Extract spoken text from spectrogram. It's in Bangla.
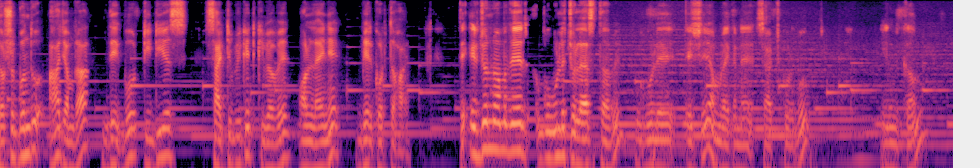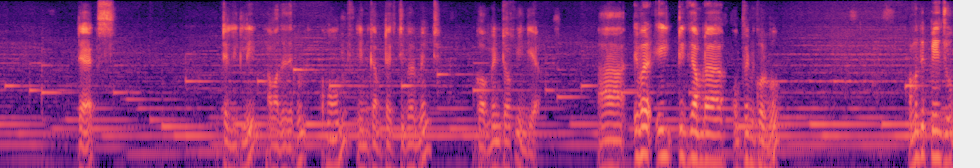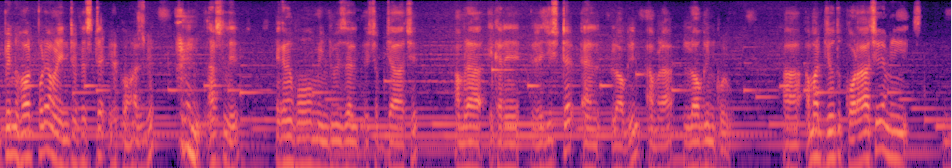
দর্শক বন্ধু, আজ আমরা দেখব টিডিএস সার্টিফিকেট কীভাবে অনলাইনে বের করতে হয়। তো এর জন্য আমাদের গুগলে চলে আসতে হবে। গুগলে এসে আমরা এখানে সার্চ করব ইনকাম ট্যাক্স। এটা লিখলি আমাদের দেখুন, home income tax department, government of India. এবার এইটিকে আমরা ওপেন করব। আমাদের পেজ ওপেন হওয়ার পরে আমার ইন্টারফেসটা এরকম আসবে। আসলে এখানে হোম ইন্ডিভিজুয়াল এসব যা আছে, আমরা এখানে রেজিস্টার অ্যান্ড লগ ইন আমরা লগ ইন করব আমার যেহেতু করা আছে, আমি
